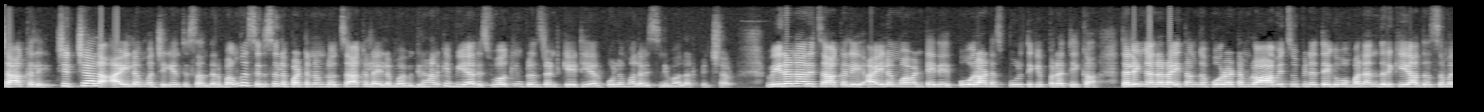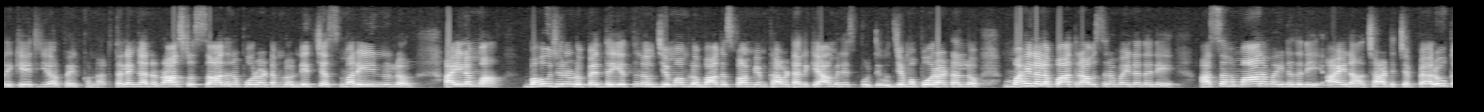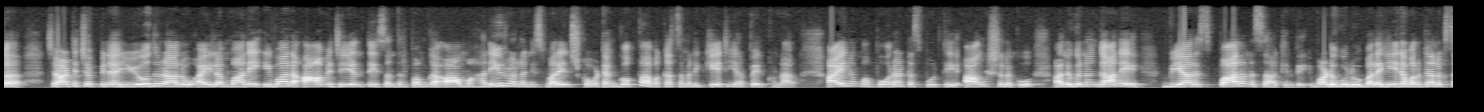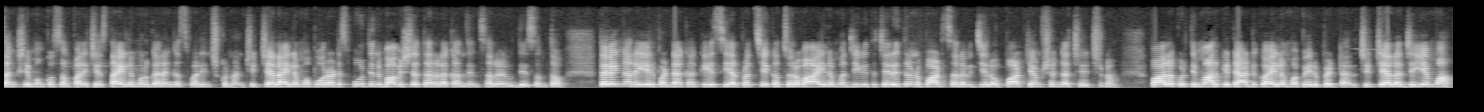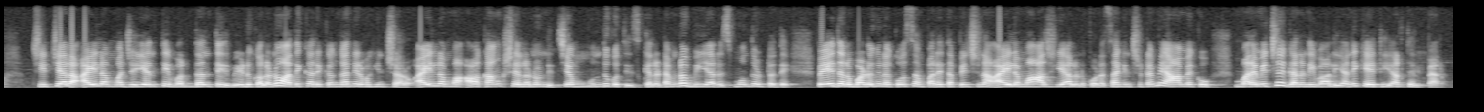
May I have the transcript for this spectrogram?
చాకలి చిట్యాల ఐలమ్మ జయంతి సందర్భంగా సిరిసిల్ల పట్టణంలో చాకలి ఐలమ్మ విగ్రహానికి బీఆర్ఎస్ వర్కింగ్ ప్రెసిడెంట్ కేటీఆర్ పూలమాల వేసి నివాళులర్పించారు. వీరనారి చాకలి ఐలమ్మ అంటేనే పోరాట స్ఫూర్తికి ప్రతీక. తెలంగాణ రైతాంగ పోరాటంలో ఆమె చూపిన తెగువ మనందరికీ ఆదర్శమని కేటీఆర్ పేర్కొన్నారు. తెలంగాణ రాష్ట్ర సాధన పోరాటంలో నిత్య స్మరణలో ఐలమ్మ బహుజనుడు పెద్ద ఎత్తున ఉద్యమంలో భాగస్వామ్యం కావటానికి ఆమెనే స్ఫూర్తి. ఉద్యమ పోరాటంలో మహిళల పాత్ర అవసరమైనదని అసహమానమైనదని ఆయన చాటి చెప్పారు. చాటి చెప్పిన యోధురాలు ఐలమ్మ అని ఇవాళ ఆమె జయంతి సందర్భంగా ఆ మహనీయురాలని స్మరించుకోవటం గొప్ప అవకాశమని కేటీఆర్ పేర్కొన్నారు. ఐలమ్మ పోరాట స్ఫూర్తి ఆంక్షలకు అనుగుణంగానే బీఆర్ఎస్ పాలన సాగింది. బడుగులు బలహీన వర్గాలకు సంక్షేమం కోసం పనిచేస్తే ఐలమ్మను ఘనంగా స్మరించుకున్నాను. చిచ్చేల ఐలమ్మ పోరాట స్ఫూర్తిని భవిష్యత్ తరాలకు అందించాలనే ఉద్దేశంతో తెలంగాణ ఏర్పడ్డాక కేసీఆర్ ప్రత్యేక చొరవ ఐలమ్మ జీవిత చరిత్రను పాఠశాల విద్యలో పాఠ్యాంశంగా చేర్చడం. పాలకుర్తి మార్కెట్ యార్డుకు ఐలమ్మ పేరు పెట్టారు. చిట్యాల జయమ్మ చిట్యాల ఐలమ్మ జయంతి వర్ధంతి వేడుకలను అధికారికంగా నిర్వహించారు. ఐలమ్మ ఆకాంక్షలను నిత్యం ముందుకు తీసుకెళ్ళడంలో బీఆర్ఎస్ ముందుంటుంది. పేదలు బడుగుల కోసం పరితపించిన ఐలమ్మ ఆశయాలను కొనసాగించడమే ఆమెకు మనమిచ్చే ఘననివ్వాలి అని కేటీఆర్ తెలిపారు.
